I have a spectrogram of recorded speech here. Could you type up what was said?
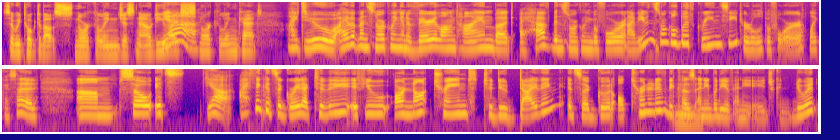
So we talked about snorkeling just now. Do you like snorkeling, Kat? I do. I haven't been snorkeling in a very long time, but I have been snorkeling before, and I've even snorkeled with green sea turtles before, like I said. Um, so it's, yeah, I think it's a great activity. If you are not trained to do diving, it's a good alternative because anybody of any age can do it.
